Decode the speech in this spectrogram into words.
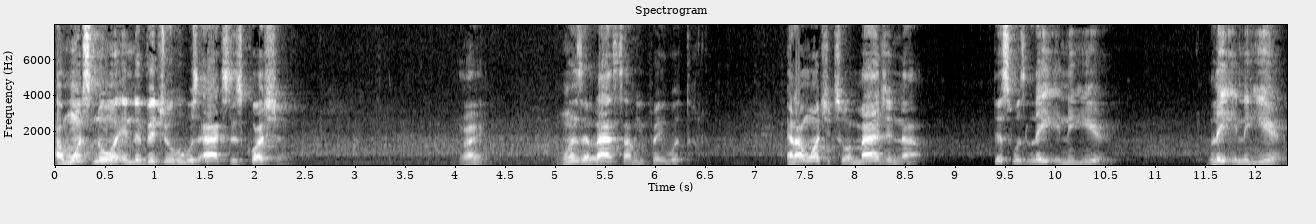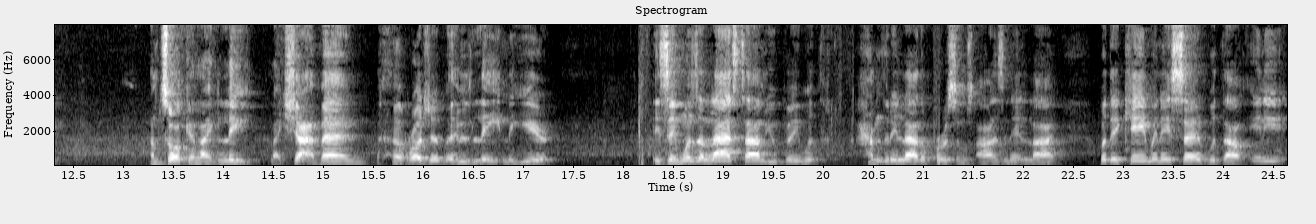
I once knew an individual who was asked this question. Right? When's the last time you prayed witr? And I want you to imagine now. This was late in the year. Late in the year. I'm talking like late, like Sha'ban, Rajab, but it was late in the year. They said, When's the last time you prayed witr? Alhamdulillah, the person was honest and didn't lie. But they came and they said, without any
